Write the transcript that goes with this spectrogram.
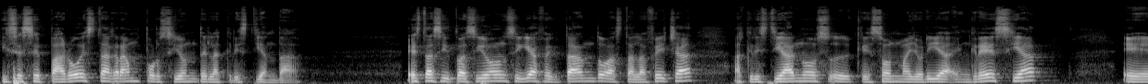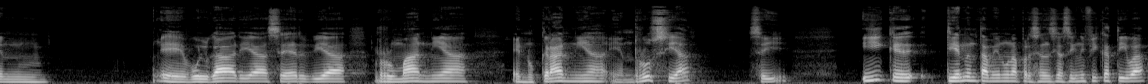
y se separó esta gran porción de la cristiandad. Esta situación sigue afectando hasta la fecha a cristianos eh, que son mayoría en Grecia, en eh, Bulgaria, Serbia, Rumania, en Ucrania, en Rusia, ¿sí? y que tienen también una presencia significativa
